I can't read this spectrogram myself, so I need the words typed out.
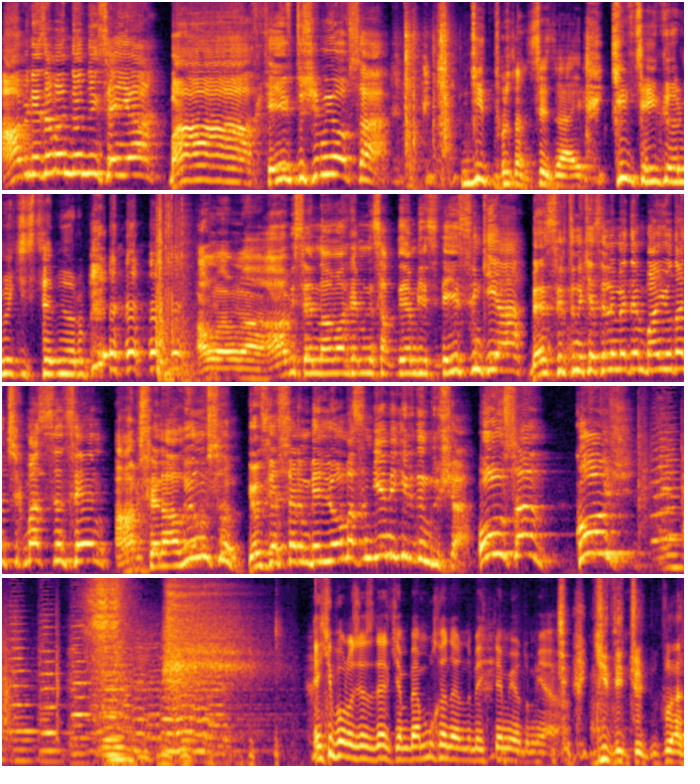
abi ne zaman döndün sen ya? Bak, keyif dışı mı yoksa? Git buradan Sezai. Kimseyi görmek istemiyorum. Allah Allah, abi sen namahremini saklayan birisi değilsin ki ya. Ben sırtını keselemeden banyodan çıkmazsın sen. Abi sen ağlıyor musun? Gözyaşların belli olmasın diye mi girdin duşa? Oğuzhan, koş! Ekip olacağız derken ben bu kadarını beklemiyordum ya. Gidin çocuklar.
